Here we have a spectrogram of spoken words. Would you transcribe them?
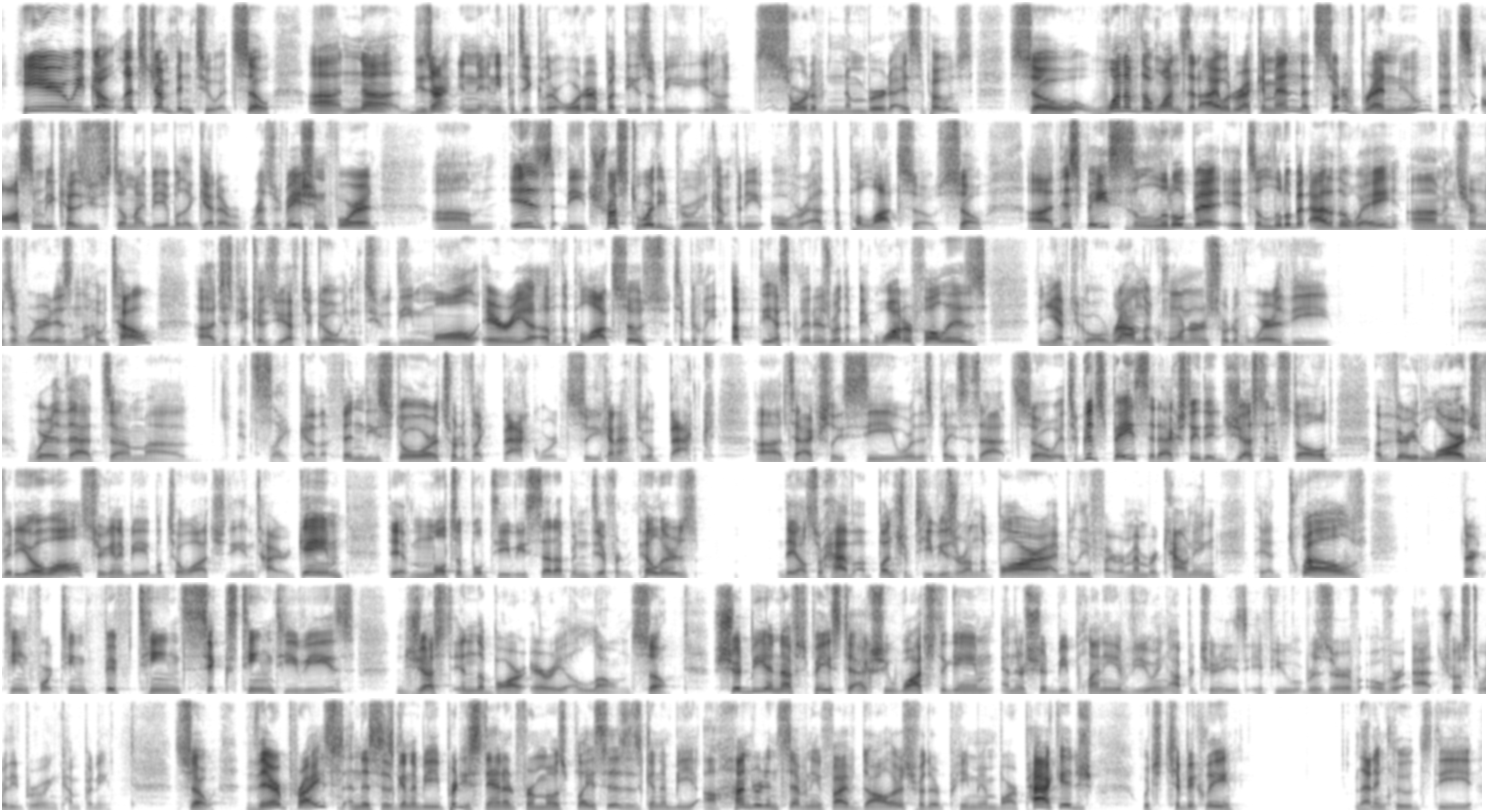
here we go. Let's jump into it. So, uh, nah, these aren't in any particular order, but these will be, you know, sort of numbered, I suppose. So, one of the ones that I would recommend that's sort of brand new, that's awesome because you still might be able to get a reservation for it um, is the trustworthy brewing company over at the Palazzo. So uh, this space is a little bit it's a little bit out of the way um, in terms of where it is in the hotel, uh, just because you have to go into the mall area of the Palazzo. So typically up the escalators where the big waterfall is, then you have to go around the corner, sort of where the where that um, uh, it's like uh, the Fendi store. It's sort of like backwards, so you kind of have to go back uh, to actually see where this place is at. So it's a good space. It actually they just installed a very large video wall, so you're going to be able to watch the entire game. They have multiple TVs set up in different pillars. They also have a bunch of TVs around the bar. I believe, if I remember counting, they had 12, 13, 14, 15, 16 TVs just in the bar area alone. So, should be enough space to actually watch the game, and there should be plenty of viewing opportunities if you reserve over at Trustworthy Brewing Company. So, their price, and this is going to be pretty standard for most places, is going to be $175 for their premium bar package, which typically that includes the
